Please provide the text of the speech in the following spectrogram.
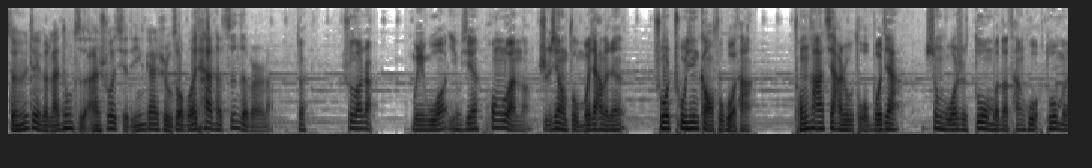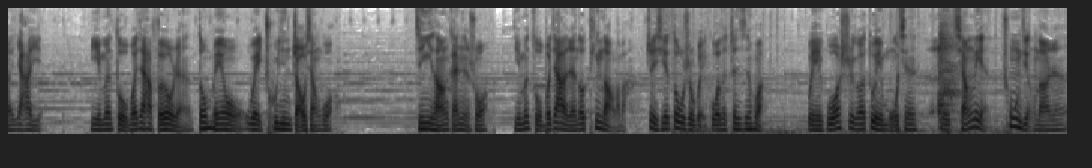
等于这个蓝童子，按说起的应该是佐伯家的孙子辈的。”对说到这儿，韦国有些慌乱的指向佐伯家的人，说：“初音告诉过他，从他嫁入佐伯家，生活是多么的残酷，多么的压抑。你们佐伯家所有人都没有为初音着想过。”金一堂赶紧说：“你们佐伯家的人都听到了吧？这些都是韦国的真心话。韦国是个对母亲有强烈憧憬的人，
